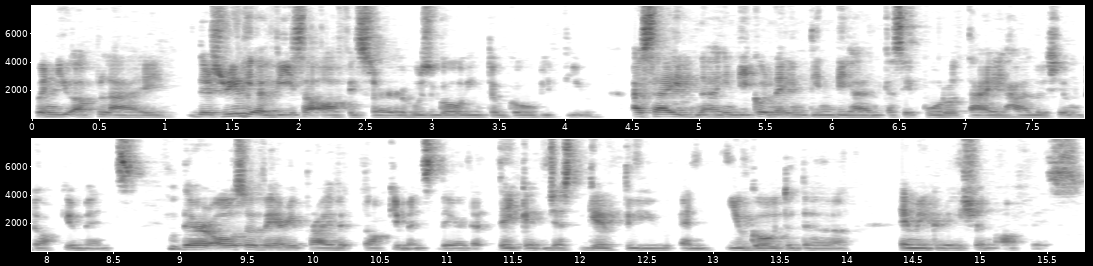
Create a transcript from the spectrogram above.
when you apply, there's really a visa officer who's going to go with you. Aside na hindi ko naintindihan kasi puro Thai halos yung documents. There are also very private documents there that they can just give to you and you go to the immigration office.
